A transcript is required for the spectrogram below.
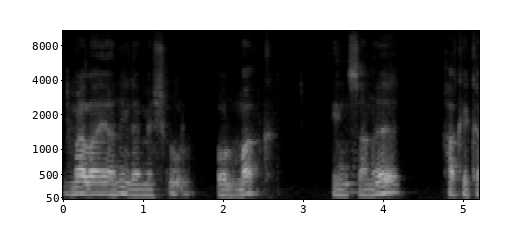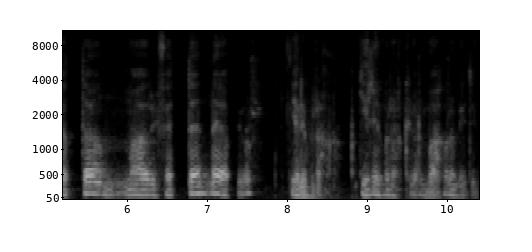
Malayanı ile meşgul olmak insanı hakikattan, marifetten ne yapıyor? geri bırak. geri bırakıyor, mahrum ediyor.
